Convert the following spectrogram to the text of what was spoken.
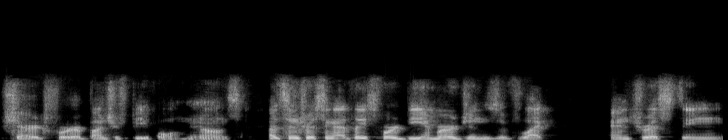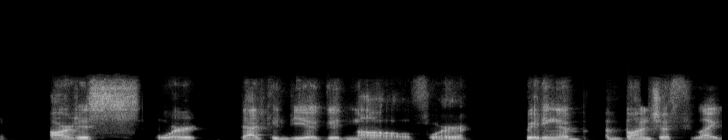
share it for a bunch of people, you know, it's, that's interesting, at least for the emergence of like interesting artists work. That could be a good model for creating a, a bunch of like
